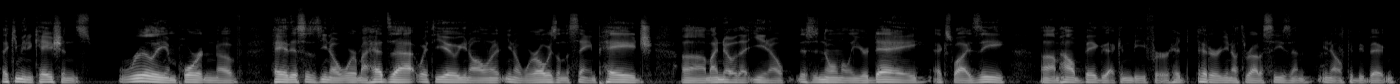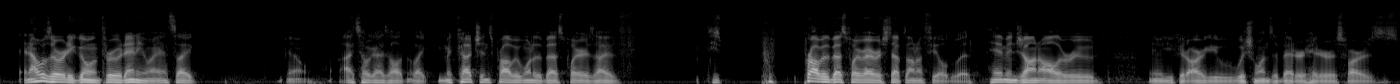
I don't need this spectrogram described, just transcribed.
that communication's really important of hey this is you know where my head's at with you you know I want to you know we're always on the same page um, i know that you know this is normally your day xyz um, how big that can be for a hit, hitter you know throughout a season you know it could be big And I was already going through it anyway. It's like, you know, I tell guys all like McCutchen's probably one of the best players I've. He's pr- probably the best player I've ever stepped on a field with. Him and John Olerud. You know, you could argue which one's a better hitter as far as,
